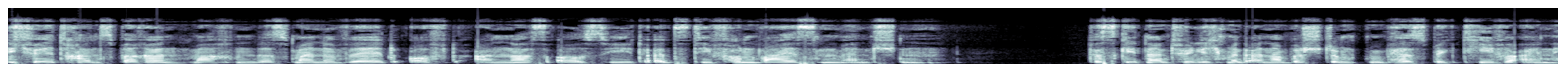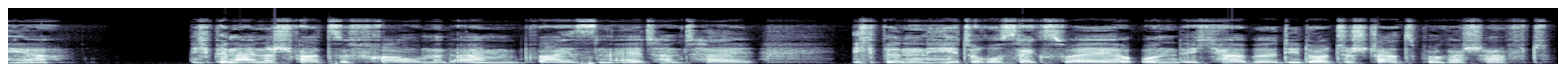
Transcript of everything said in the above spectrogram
Ich will transparent machen, dass meine Welt oft anders aussieht als die von weißen Menschen. Das geht natürlich mit einer bestimmten Perspektive einher. Ich bin eine schwarze Frau mit einem weißen Elternteil, ich bin heterosexuell und ich habe die deutsche Staatsbürgerschaft.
